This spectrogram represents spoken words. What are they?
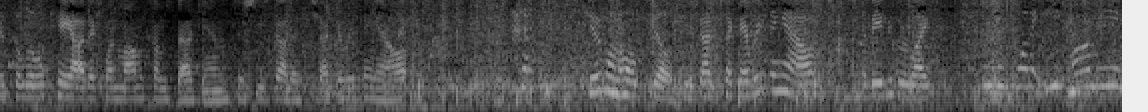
It's a little chaotic when mom comes back in because she's got to check everything out. she doesn't want to hold still. She's got to check everything out. And the babies are like, we just want to eat, mommy.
